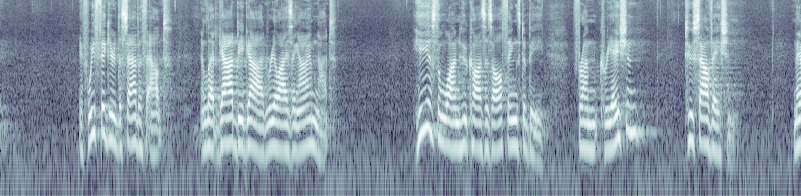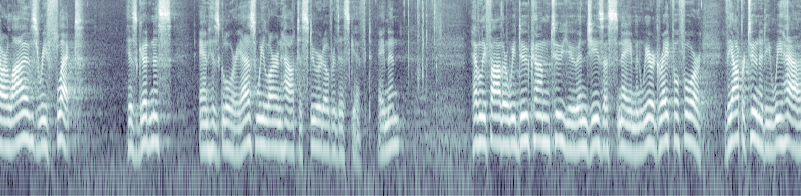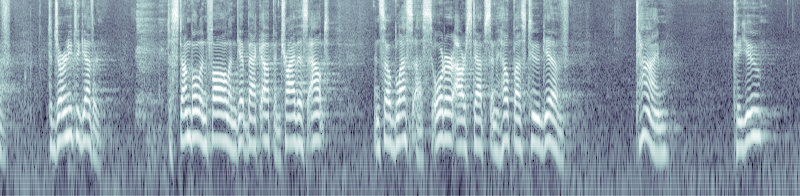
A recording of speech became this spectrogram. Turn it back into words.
if we figured the Sabbath out and let God be God, realizing I'm not? He is the one who causes all things to be, from creation to salvation. May our lives reflect His goodness and His glory as we learn how to steward over this gift. Amen. Heavenly Father, we do come to you in Jesus' name, and we are grateful for the opportunity we have to journey together, to stumble and fall and get back up and try this out. And so bless us, order our steps, and help us to give time to you,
